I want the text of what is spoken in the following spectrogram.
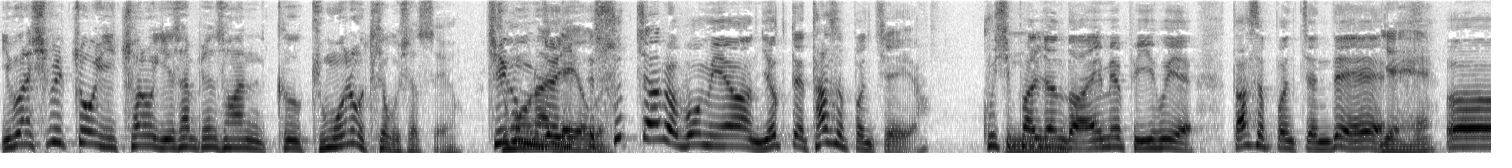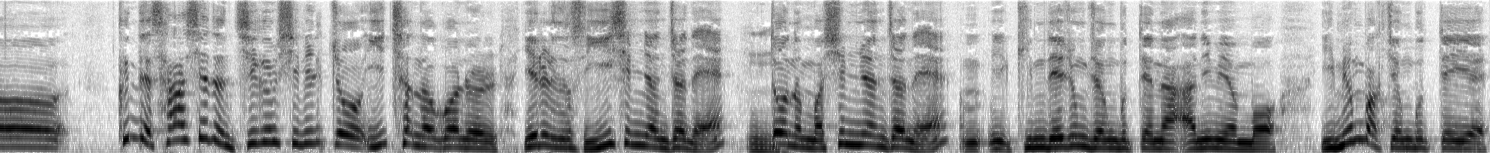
이번에 11조 2천억 예산 편성한 그 규모는 어떻게 보셨어요? 지금 이제. 숫자로 보면 역대 다섯 번째예요. 98년도 음. IMF 이후에 다섯 번째인데 예. 어 근데 사실은 지금 11조 2천억 원을 예를 들어서 20년 전에 음. 또는 뭐 10년 전에 음, 이 김대중 정부 때나 아니면 뭐 이명박 정부 때의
